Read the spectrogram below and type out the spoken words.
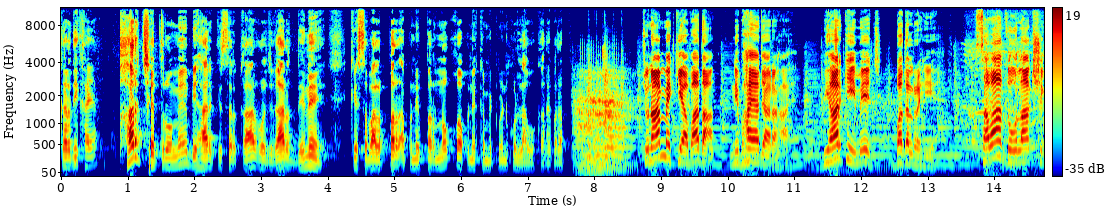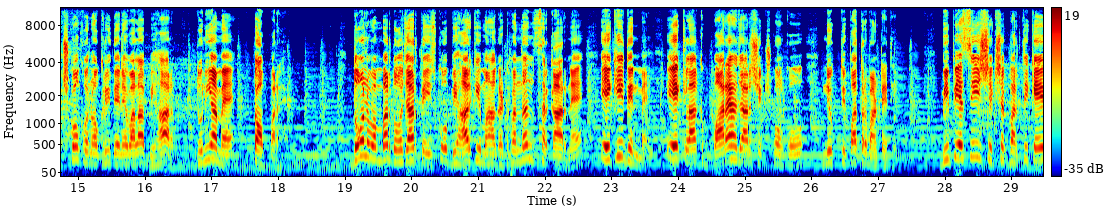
कर दिखाया। हर क्षेत्रों में बिहार की सरकार रोज़गार देने के सवाल पर अपने परनों को अपने कमिटमेंट को लागू कर रहे पर चुनाव में किया वादा निभाया जा रहा है। बिहार की इमेज बदल रही है। सवा दो लाख शिक्षकों को नौकरी देने वाला बिहार दुनिया में टॉप पर है। 2 नवंबर 2023 को बिहार की महागठबंधन सरकार ने एक ही दिन में एक लाख बारह हज़ार शिक्षकों को नियुक्ति पत्र बांटे थे। बीपीएससी शिक्षक भर्ती के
